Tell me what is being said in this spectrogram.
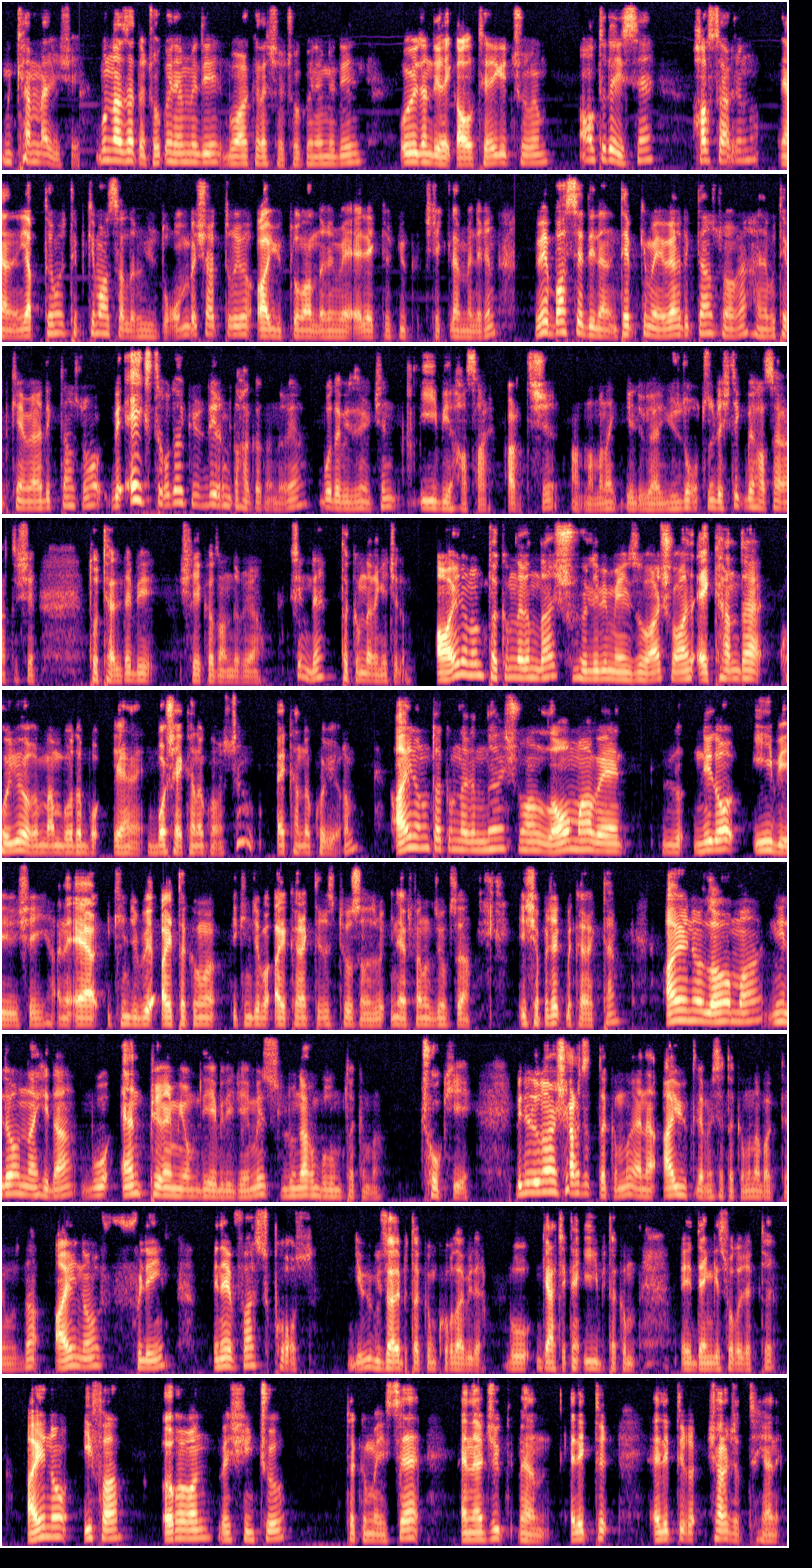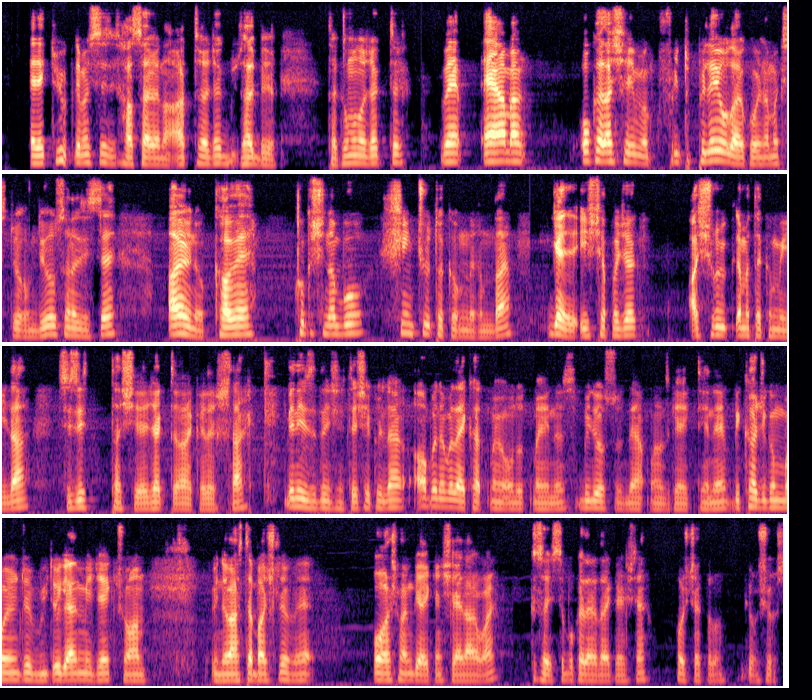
Mükemmel bir şey. Bunlar zaten çok önemli değil. Bu arkadaşlar çok önemli değil. O yüzden direkt 6'ya geçiyorum. 6'da ise hasarın yani yaptığımız tepkime hasarları %15 arttırıyor. Ay yüklü olanların ve elektrik yük çiçeklenmelerin. Ve bahsedilen tepkimeyi verdikten sonra hani bu tepkimeyi verdikten sonra ve ekstra olarak %20 daha kazandırıyor. Bu da bizim için iyi bir hasar artışı anlamına geliyor. Yani %35'lik bir hasar artışı totalde bir şey kazandırıyor. Şimdi takımlara geçelim. Aino'nun takımlarında şöyle bir mevzu var. Şu an ekranda koyuyorum. Ben burada bo- yani boş ekrana konuşacağım. Ekranda koyuyorum. Aino'nun takımlarında şu an Laoma ve Nilo iyi bir şey. Hani eğer ikinci bir ay takımı, ikinci bir ay karakteri istiyorsanız inefranız yoksa iş yapacak bir karakter. Aino, Laoma, Nilo, Nahida bu en premium diyebileceğimiz Lunar Bloom takımı. Çok iyi. Bir de Lunar Charged takımı yani ay yüklemesi takımına baktığımızda Aino, Flame, Inefa, Cross gibi güzel bir takım kurulabilir. Bu gerçekten iyi bir takım e, dengesi olacaktır. Aino, Ifa, Ororon ve Shinchu takımı ise enerji yani elektrik elektrik charged yani elektrik yüklemesi hasarını arttıracak güzel bir takım olacaktır. Ve eğer ben o kadar şeyim yok free to play olarak oynamak istiyorum diyorsanız ise Aino, Kave, Kokishinabu, Shinchu takımlarında gene iş yapacak aşırı yükleme takımıyla sizi taşıyacaktır arkadaşlar. Beni izlediğiniz için teşekkürler. Abone ve like atmayı unutmayınız. Biliyorsunuz ne yapmanız gerektiğini. Birkaç gün boyunca video gelmeyecek. Şu an üniversite başlıyor ve uğraşmam gereken şeyler var. Kısacası bu kadardı arkadaşlar. Hoşçakalın. Görüşürüz.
